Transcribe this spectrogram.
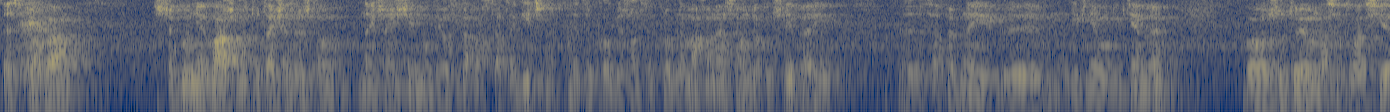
to jest sprawa szczególnie ważna. Tutaj się zresztą najczęściej mówi o sprawach strategicznych, nie tylko o bieżących problemach. One są dokuczliwe i zapewne i, y, ich nie unikniemy, bo rzutują na sytuację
